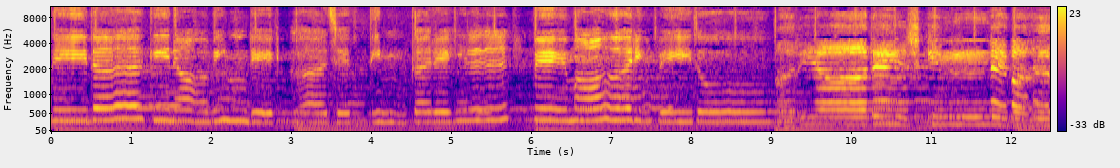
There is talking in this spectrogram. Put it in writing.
നെയ്ത കിനാവിന്റെ ഹാജത്തിൻ കരയിൽ പേമാരി പെയ്തോ. അറിയാതെ ഇഷ്കിന്റെ ബഹറായ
